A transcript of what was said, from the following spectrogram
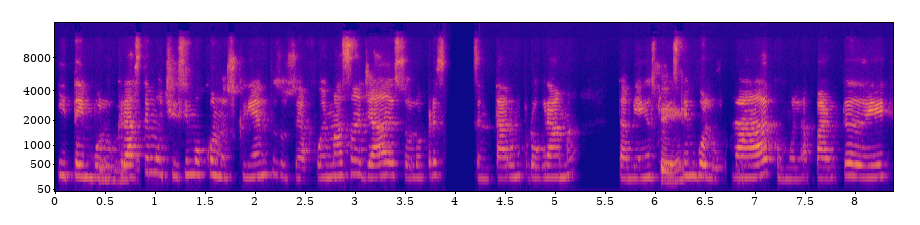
y te involucraste muchísimo con los clientes, o sea, fue más allá de solo presentar un programa, también estuviste involucrada como en la parte de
